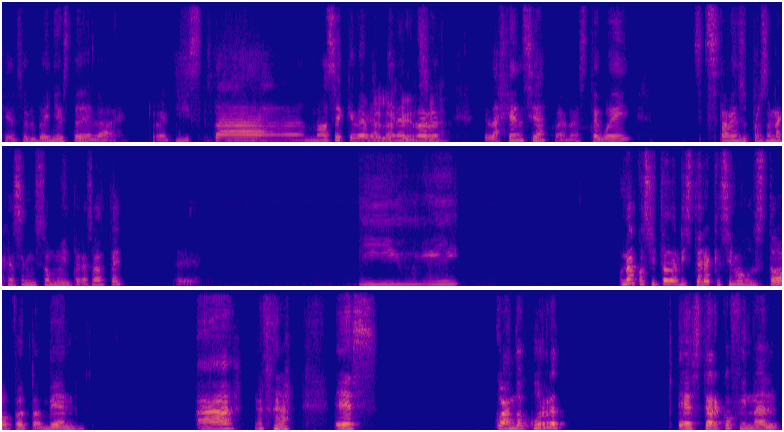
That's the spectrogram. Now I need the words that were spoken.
que es el dueño este de la revista, no sé qué verga tiene el raro- agencia. de la agencia. Bueno, este güey, también su personaje se me hizo muy interesante. eh, y una cosita de la historia que sí me gustó, pero también ah, es cuando ocurre este arco final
